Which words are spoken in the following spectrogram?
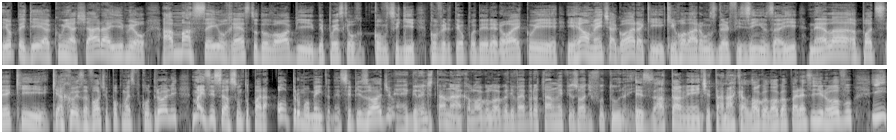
Eu peguei a Cunha Shara e, meu, amassei o resto do lobby depois que eu consegui converter o poder heróico. E, e realmente agora que, que rolaram uns nerfzinhos aí nela, pode ser que, que a coisa volte um pouco mais pro controle, mas isso é assunto para outro momento nesse episódio. É, grande Tanaka. Logo, logo ele vai brotar num episódio futuro aí. Exatamente, Tanaka logo logo aparece de novo. E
